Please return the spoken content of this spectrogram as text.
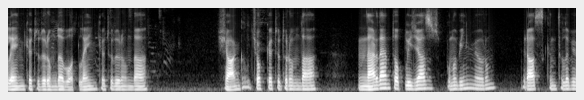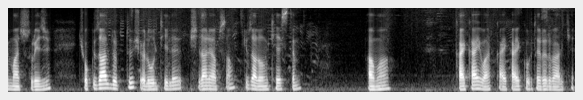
lane kötü durumda, bot lane kötü durumda. Jungle çok kötü durumda. Nereden toplayacağız bunu bilmiyorum. Biraz sıkıntılı bir maç süreci. Çok güzel dürttü. Şöyle ultiyle bir şeyler yapsam. Güzel onu kestim. Ama Kaykay var. Kaykay kurtarır belki.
